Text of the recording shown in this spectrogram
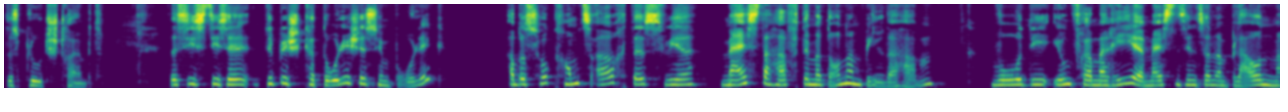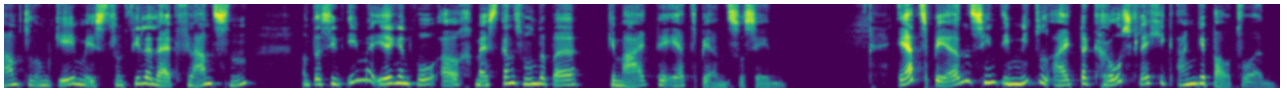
das Blut strömt. Das ist diese typisch katholische Symbolik. Aber so kommt es auch, dass wir meisterhafte Madonnenbilder haben, wo die Jungfrau Maria meistens in so einem blauen Mantel umgeben ist von vielerlei Pflanzen. Und da sind immer irgendwo auch meist ganz wunderbar gemalte Erdbeeren zu sehen. Erdbeeren sind im Mittelalter großflächig angebaut worden.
